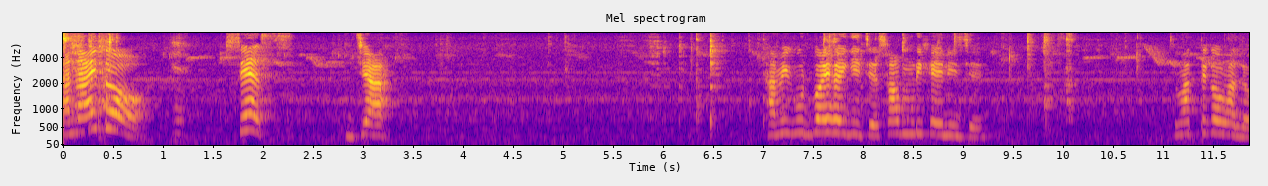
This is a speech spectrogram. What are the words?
আর নাই তো? শেষ। যা। থামি গুড বয় হয়ে গিয়েছে, সব মুড়ি খেয়ে নিয়েছে। তোমার থেকেও ভালো।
